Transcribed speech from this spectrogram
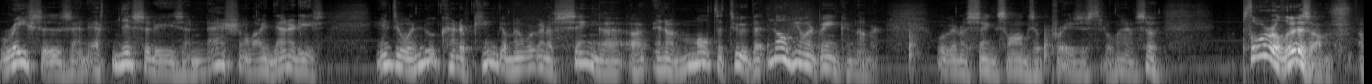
races and ethnicities and national identities into a new kind of kingdom. And we're going to sing uh, uh, in a multitude that no human being can number. We're going to sing songs of praises to the Lamb. So pluralism, a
